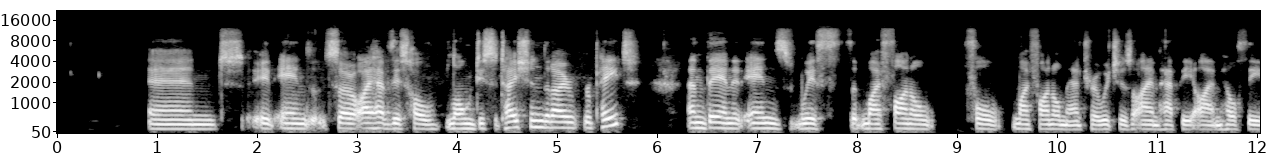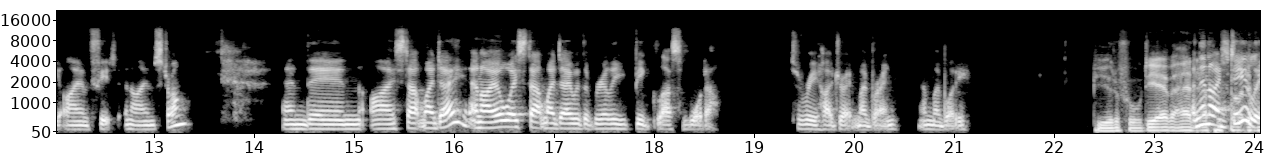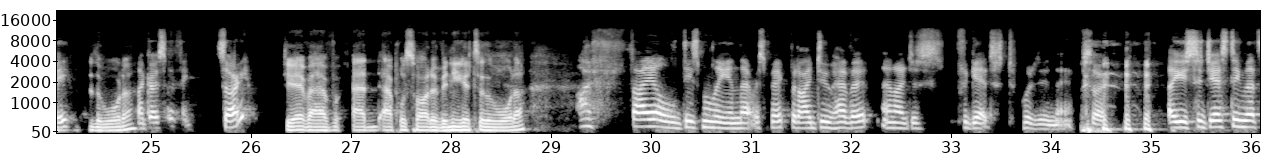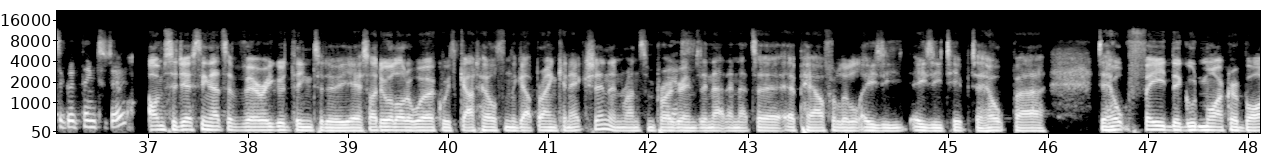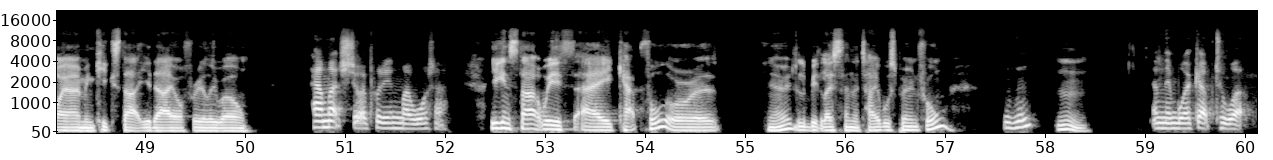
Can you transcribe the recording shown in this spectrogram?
And it ends. So I have this whole long dissertation that I repeat, and then it ends with the, my final for my final mantra, which is I am happy, I am healthy, I am fit, and I am strong. And then I start my day, and I always start my day with a really big glass of water to rehydrate my brain and my body. Beautiful. Do you ever add and then ideally to the water? I go surfing. Sorry. Do you ever have, add apple cider vinegar to the water? I fail dismally in that respect, but I do have it, and I just forget to put it in there. So, are you suggesting that's a good thing to do? I'm suggesting that's a very good thing to do. Yes, I do a lot of work with gut health and the gut brain connection, and run some programs yes. in that, and that's a, a, powerful little easy easy tip to help uh, to help feed the good microbiome and kickstart your day off really well. How much do I put in my water? You can start with a capful or a you know a little bit less than a tablespoonful. Mm-hmm. Mm and then work up to what?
